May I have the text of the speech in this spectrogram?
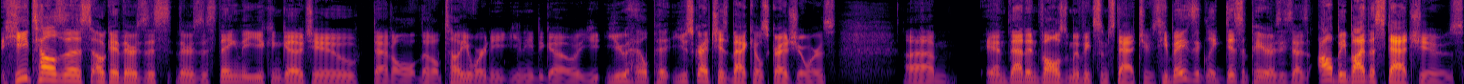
he tells us, okay, there's this there's this thing that you can go to that'll that'll tell you where ne- you need to go. You you help hit, you scratch his back, he'll scratch yours. Um, and that involves moving some statues. He basically disappears. He says, "I'll be by the statues.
